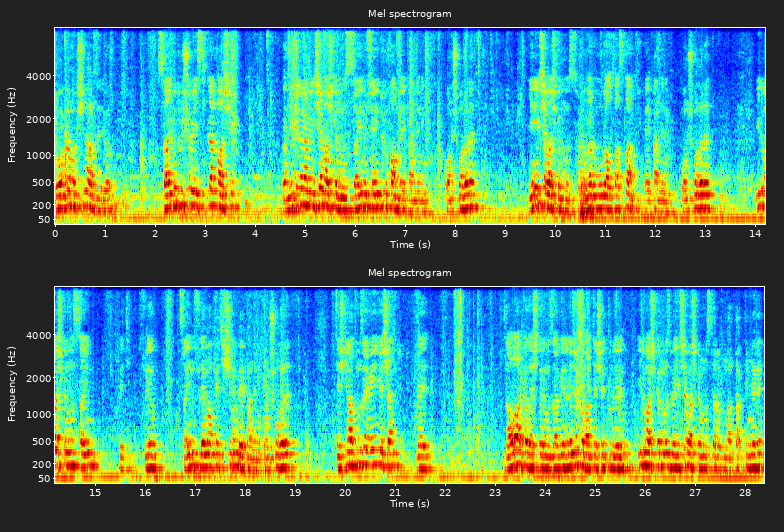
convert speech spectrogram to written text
Program akışını arz ediyorum. Saygı duruşu ve İstiklal Marşı, önceki dönem ilçe başkanımız Sayın Hüseyin Tufan Beyefendinin konuşmaları, yeni ilçe başkanımız Ömer Uğur Alpaslan Beyefendinin konuşmaları, İl Başkanımız Sayın Fethi, Süleym, Sayın Süleyman Fethi Şirin Beyefendinin konuşmaları, teşkilatımıza emeği geçen ve dava arkadaşlarımıza verilecek olan teşekkürlerin il başkanımız ve ilçe başkanımız tarafından takdimleri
